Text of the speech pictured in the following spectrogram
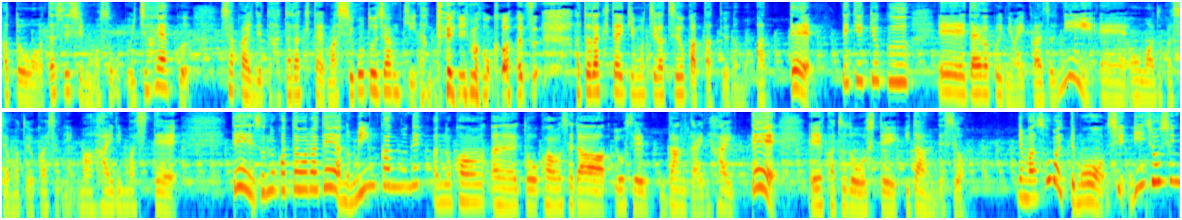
あと私自身もすごくいち早く社会に出て働きたい、まあ仕事ジャンキーなんて 今も変わらず働きたい気持ちが強かったっていうのもあって、で、結局、えー、大学院には行かずに、えー、大窓柏山という会社に、まあ、入りまして、で、その傍らで、あの、民間のね、あの、カウン、えっ、ー、と、カウンセラー養成団体に入って、えー、活動をしていたんですよ。で、まあ、そうは言っても、臨床心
